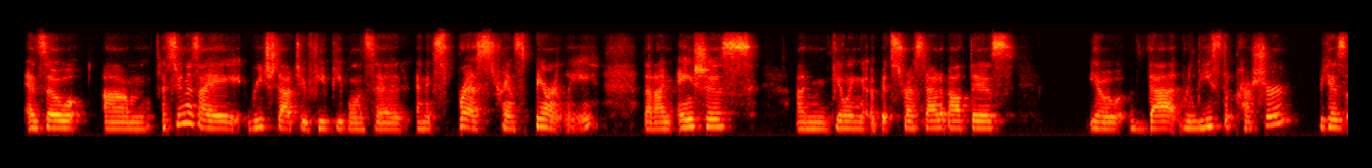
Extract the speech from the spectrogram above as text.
And so, um, as soon as I reached out to a few people and said and expressed transparently that I'm anxious, I'm feeling a bit stressed out about this, you know, that released the pressure because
